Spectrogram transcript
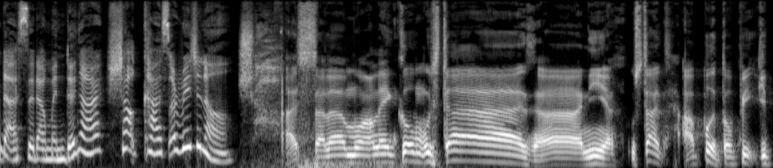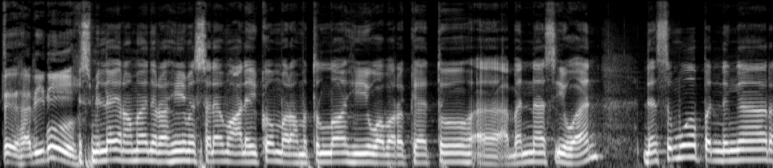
Anda sedang mendengar Shockcast Original. Assalamualaikum Ustaz. Ha ni Ustaz, apa topik kita hari ni? Bismillahirrahmanirrahim. Assalamualaikum warahmatullahi wabarakatuh. Uh, Abang Nas Iwan dan semua pendengar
